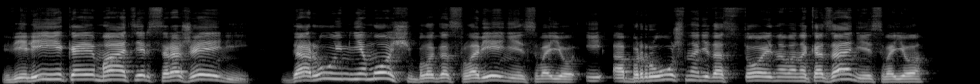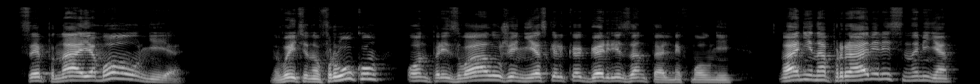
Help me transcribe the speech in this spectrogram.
«Великая Матерь сражений, даруй мне мощь, благословение свое и обрушь на недостойного наказание свое». Цепная молния! Вытянув руку, он призвал уже несколько горизонтальных молний. Они направились на меня.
